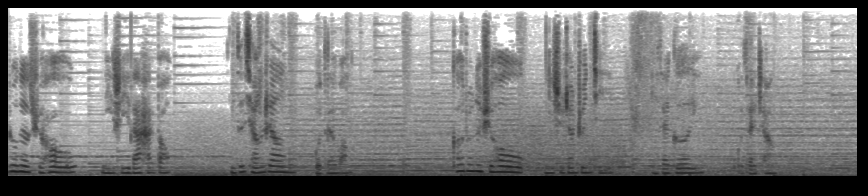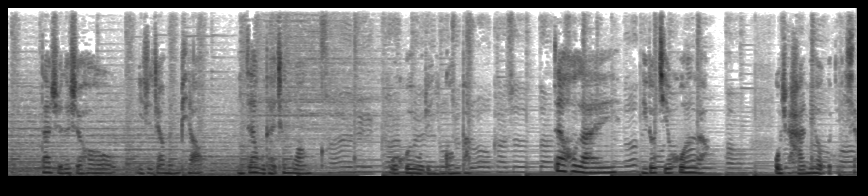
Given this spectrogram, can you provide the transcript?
中的时候，你是一沓海报，你在墙上，我在望。高中的时候，你是张专辑，你在歌里，我在唱。大学的时候，你是张门票，你在舞台称王，我挥舞着荧光棒。再后来，你都结婚了，我却还没有个对象。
